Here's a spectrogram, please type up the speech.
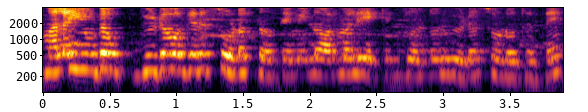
मला युट्यूब व्हिडिओ वगैरे सोडत नव्हते. मी नॉर्मली एक एक दोन दोन व्हिडिओ सोडत होते.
